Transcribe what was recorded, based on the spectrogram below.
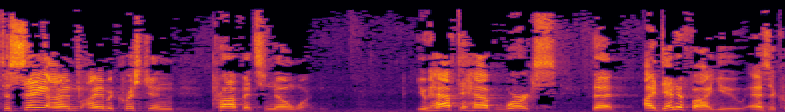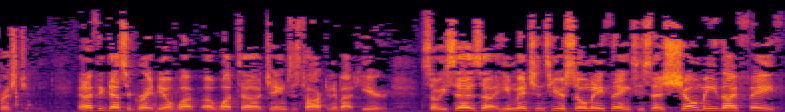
to say I'm, I am a Christian profits no one. You have to have works that identify you as a Christian. And I think that's a great deal of what, uh, what uh, James is talking about here. So he says, uh, he mentions here so many things. He says, Show me thy faith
